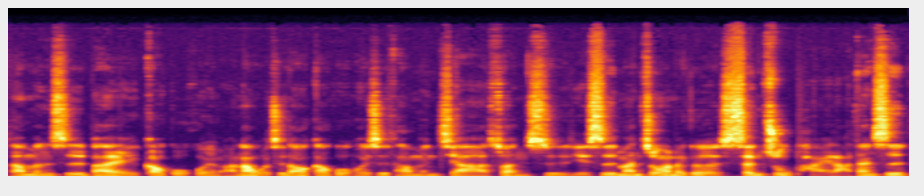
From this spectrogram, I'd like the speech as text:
他们是拜高国辉嘛？那我知道高国辉是他们家算是也是蛮重要的一个神主牌啦。但是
